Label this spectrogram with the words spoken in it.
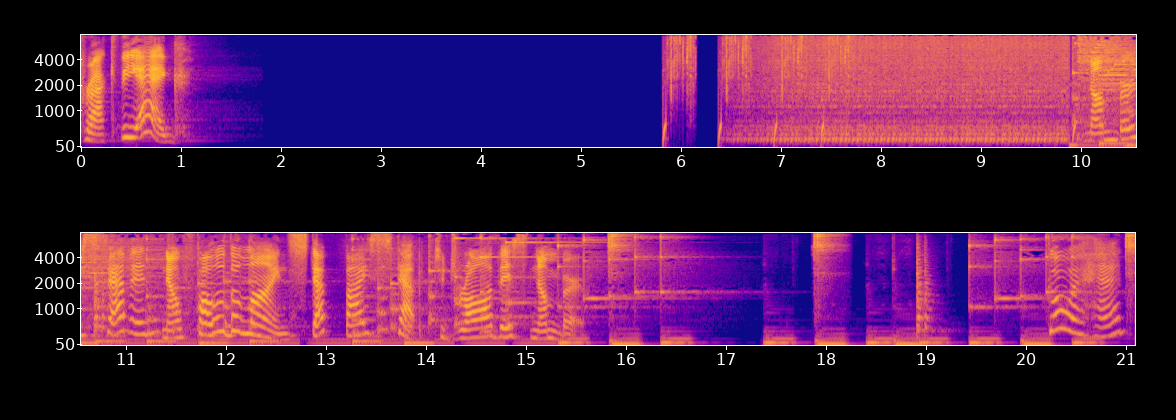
crack the egg. Number seven. Now follow the line step by step to draw this number. Go ahead.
